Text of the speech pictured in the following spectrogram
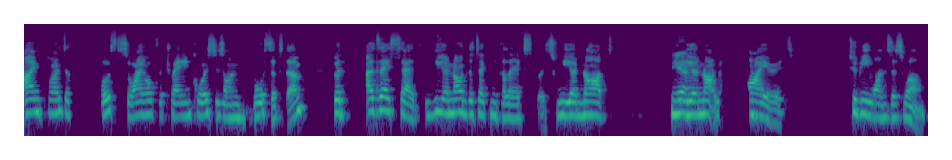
I'm part of both, so I offer training courses on both of them. But as I said, we are not the technical experts. We are not. Yeah. We are not required to be ones as well.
